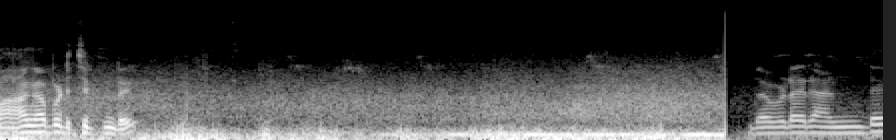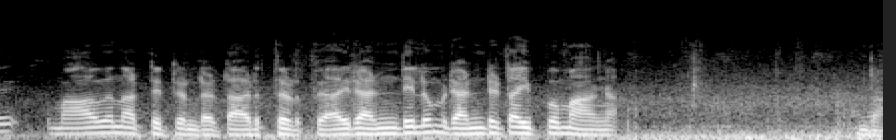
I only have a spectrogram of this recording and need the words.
മാങ്ങ പിടിച്ചിട്ടുണ്ട്. ഇതവിടെ രണ്ട് മാവ് നട്ടിട്ടുണ്ട് കേട്ടോ അടുത്തടുത്ത്. അത് രണ്ടിലും രണ്ട് ടൈപ്പ് മാങ്ങ. എന്താ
